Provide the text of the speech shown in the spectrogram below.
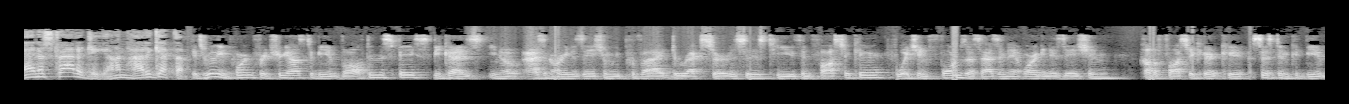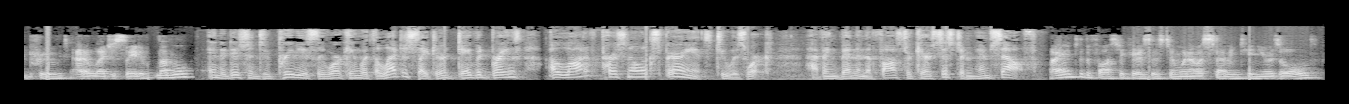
and a strategy on how to get them. It's really important for Treehouse to be involved in this space because, you know, as an organization, we provide direct services to youth in foster care, which informs us as an organization how the foster care system could be improved at a legislative level. In addition to previously working with the legislature, David brings a lot of personal experience to his work, having been in the foster care system himself. I entered the foster care system when I was 17 years old,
